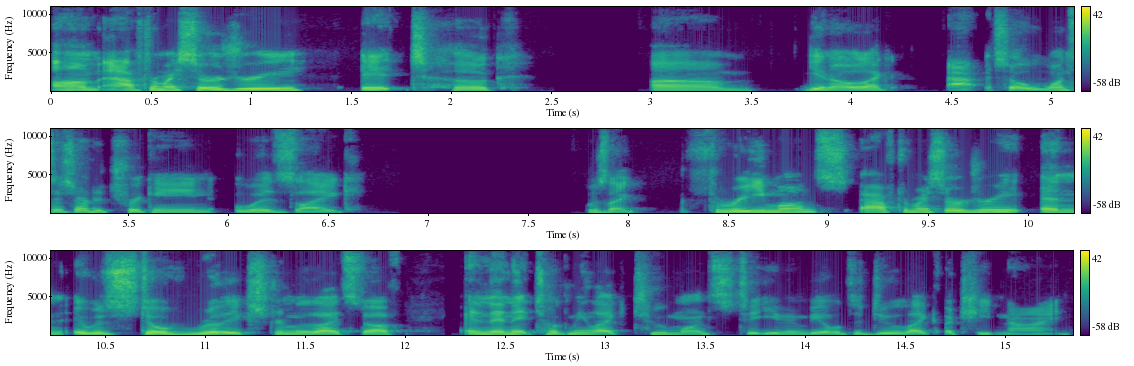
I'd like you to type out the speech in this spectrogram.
Um, after my surgery, it took, um, you know, like so once I started tricking was like was like three months after my surgery, and it was still really extremely light stuff. And then it took me like two months to even be able to do like a cheat nine.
